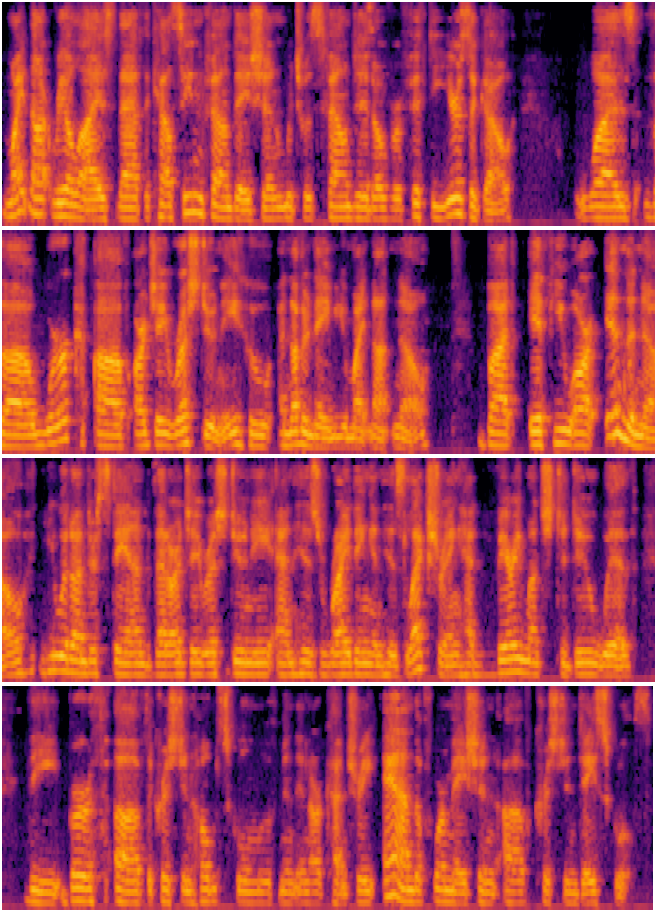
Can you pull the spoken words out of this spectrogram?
might not realize that the Chalcedon Foundation, which was founded over 50 years ago, was the work of R.J. Rushdoony, who another name you might not know, but if you are in the know, you would understand that R.J. Rushdoony and his writing and his lecturing had very much to do with the birth of the Christian homeschool movement in our country and the formation of Christian day schools.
